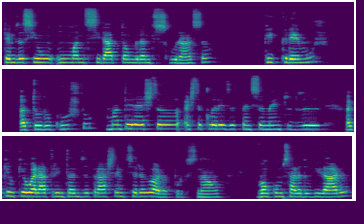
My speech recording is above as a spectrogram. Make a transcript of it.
temos assim um, uma necessidade tão grande de segurança que queremos a todo o custo manter esta, esta clareza de pensamento de aquilo que eu era há 30 anos atrás tem de ser agora, porque senão vão começar a duvidar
